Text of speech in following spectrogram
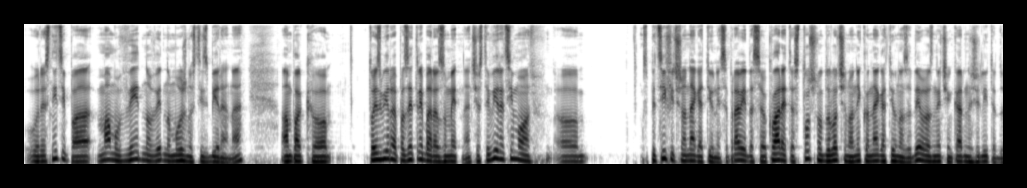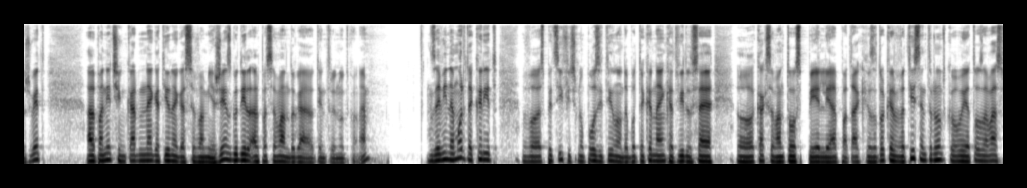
v resnici pa imamo vedno, vedno možnost izbire. Ne? Ampak to izbiro je pa zdaj treba razumeti. Ne? Če ste vi recimo specifično negativni. Se pravi, da se ukvarjate s točno določeno neko negativno zadevo, z nečim, kar ne želite doživeti, ali pa nečim, kar negativnega se vam je že zgodilo, ali pa se vam dogaja v tem trenutku. Ne? Zdaj, vi ne morete kriti v specifično pozitivno, da boste kar naenkrat videli vse, uh, kako se vam to spelje. Zato, ker v tistem trenutku je to za vas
